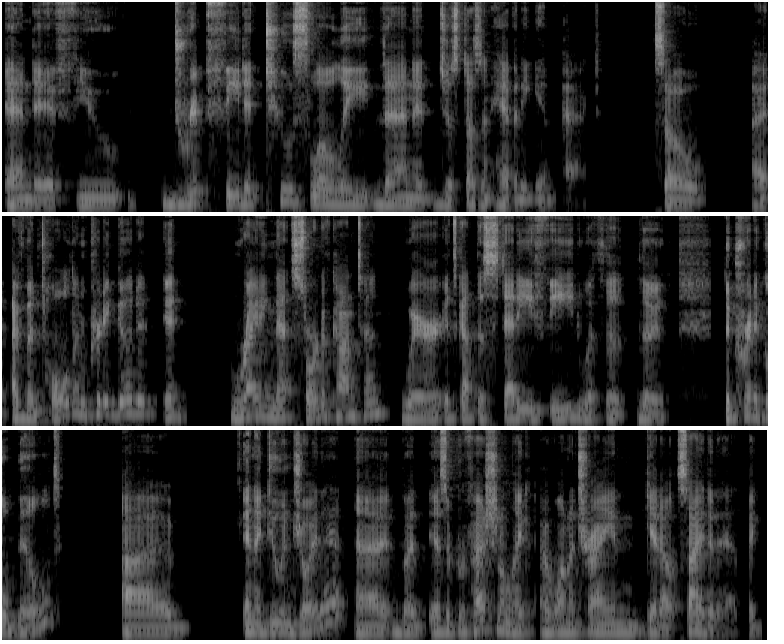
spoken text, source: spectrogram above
And if you drip feed it too slowly, then it just doesn't have any impact. So I, have been told I'm pretty good at, at writing that sort of content where it's got the steady feed with the the, the critical build. Uh, and I do enjoy that. Uh, but as a professional, like I want to try and get outside of that. Like,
